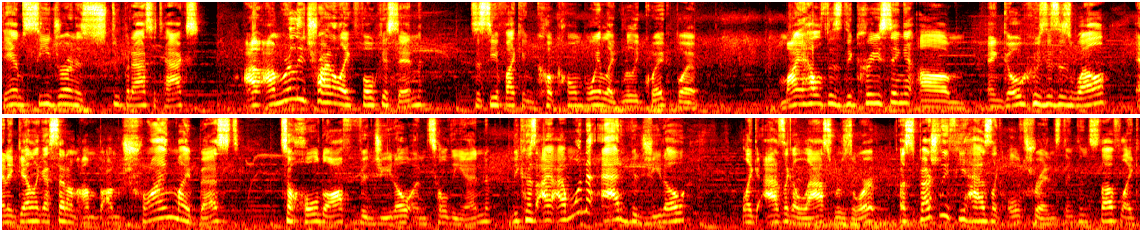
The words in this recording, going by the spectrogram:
Damn Seadra and his stupid ass attacks. I, am really trying to, like, focus in to see if I can cook Homeboy, like, really quick, but my health is decreasing, um, and Goku's is as well. And again, like I said, I'm, I'm, I'm trying my best to hold off Vegito until the end because I, I want to add Vegito like as like a last resort, especially if he has like Ultra Instinct and stuff. Like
